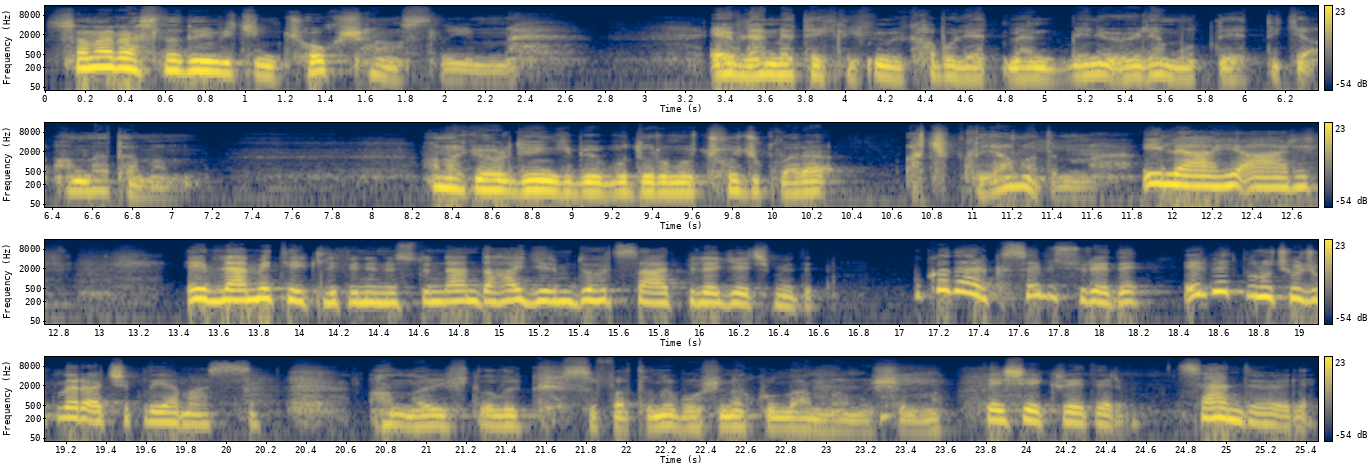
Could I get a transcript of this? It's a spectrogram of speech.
Sana rastladığım için çok şanslıyım. Evlenme teklifimi kabul etmen beni öyle mutlu etti ki anlatamam. Ama gördüğün gibi bu durumu çocuklara açıklayamadım. İlahi Arif. Evlenme teklifinin üstünden daha 24 saat bile geçmedi. Bu kadar kısa bir sürede elbet bunu çocuklara açıklayamazsın. Anlayışlılık sıfatını boşuna kullanmamışım. Teşekkür ederim. Sen de öyle.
